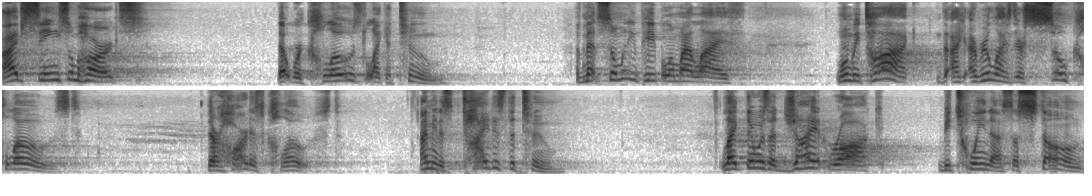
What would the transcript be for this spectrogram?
I've seen some hearts that were closed like a tomb. I've met so many people in my life. When we talk, I, I realize they're so closed. Their heart is closed. I mean, as tight as the tomb. Like there was a giant rock between us, a stone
